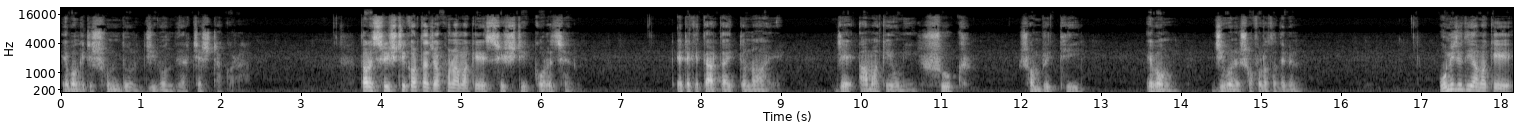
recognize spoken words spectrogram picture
এবং এটি সুন্দর জীবন দেওয়ার চেষ্টা করা। তাহলে সৃষ্টিকর্তা যখন আমাকে সৃষ্টি করেছেন, এটা কি তার দায়িত্ব নয় যে আমাকে উনি সুখ, সমৃদ্ধি এবং জীবনে সফলতা দেবেন? উনি যদি আমাকে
